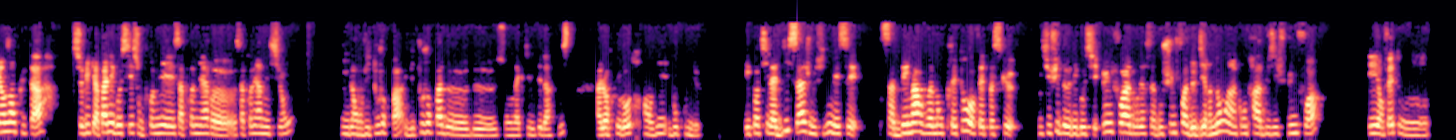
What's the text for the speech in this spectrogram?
15 ans plus tard, celui qui a pas négocié son premier, sa première, euh, sa première mission, il en vit toujours pas. Il vit toujours pas de, de son activité d'artiste, alors que l'autre en vit beaucoup mieux. Et quand il a dit ça, je me suis dit mais c'est ça démarre vraiment très tôt en fait parce que il suffit de négocier une fois, d'ouvrir sa bouche une fois, de dire non à un contrat abusif une fois, et en fait on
